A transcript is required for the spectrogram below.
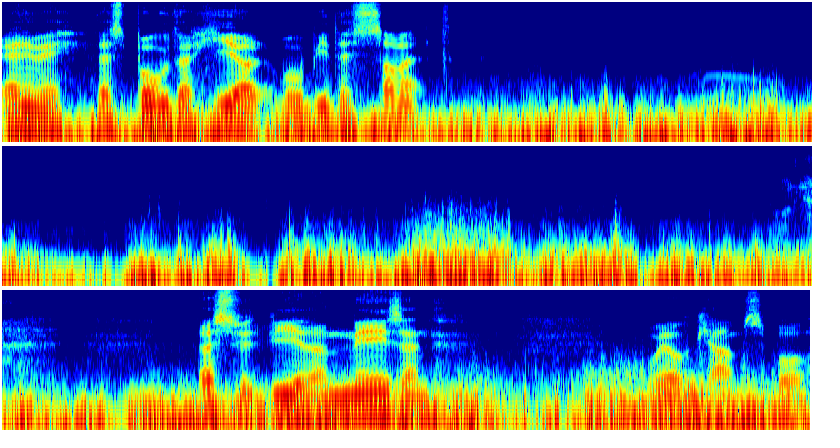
Anyway, this boulder here will be the summit. This would be an amazing whale camp spot.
